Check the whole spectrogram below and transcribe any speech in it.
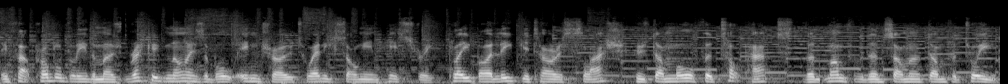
In fact, probably the most recognisable intro to any song in history, played by lead guitarist Slash, who's done more for Top Hats than Mumford and Sons have done for Tweed.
